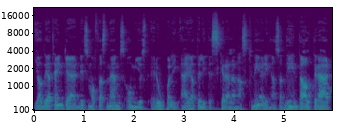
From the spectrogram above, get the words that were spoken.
Ja, det jag tänker är, det som oftast nämns om just Europa League är ju att det är lite skrällarnas turnering. Alltså det är inte alltid det här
